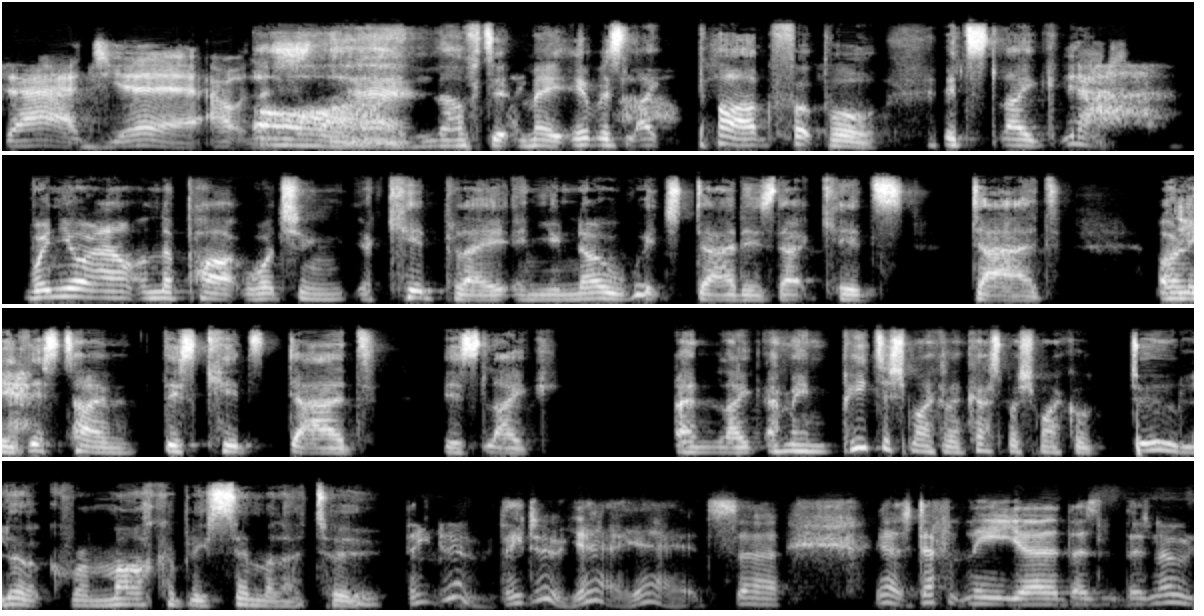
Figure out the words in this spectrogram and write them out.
dad, yeah, out in the Oh, stand. I loved it, mate. It was like park football. It's like yeah. when you're out in the park watching a kid play, and you know which dad is that kid's dad. Only yeah. this time, this kid's dad is like and like I mean, Peter Schmeichel and Kasper Schmeichel do look remarkably similar too. They do, they do, yeah, yeah. It's uh, yeah, it's definitely uh, there's there's no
